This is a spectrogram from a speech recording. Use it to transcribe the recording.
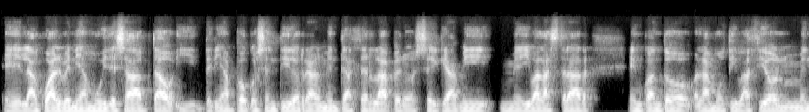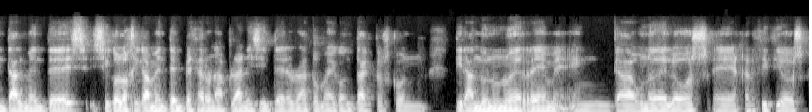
eh, la cual venía muy desadaptado y tenía poco sentido realmente hacerla, pero sé que a mí me iba a lastrar en cuanto a la motivación mentalmente, psicológicamente, empezar una plan y sin tener una toma de contactos con tirando un 1RM en cada uno de los eh, ejercicios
